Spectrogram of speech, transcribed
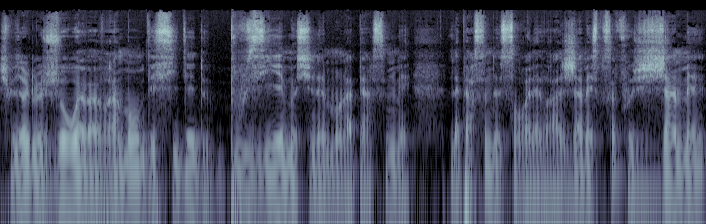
je peux dire que le jour où elle va vraiment décider de bousiller émotionnellement la personne, mais la personne ne s'en relèvera jamais. C'est pour ça qu'il faut jamais,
